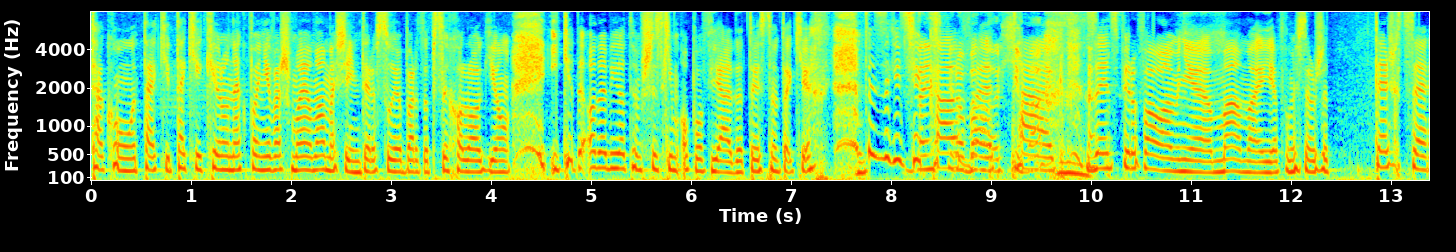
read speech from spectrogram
taką, taki, taki kierunek, ponieważ moja mama się interesuje bardzo psychologią i kiedy ona mi o tym wszystkim opowiada, to jest to takie, to jest takie ciekawe. Chyba. Tak, zainspirowała mnie mama i ja pomyślałam, że też chcę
